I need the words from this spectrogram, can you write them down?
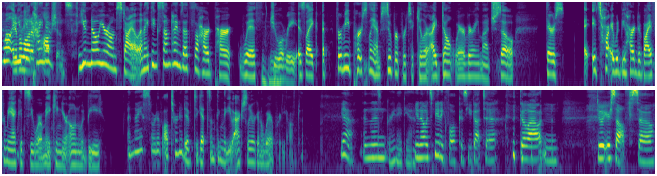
Well, they and have you a can lot of options. of you know your own style, and I think sometimes that's the hard part with Mm-hmm. jewelry. Is like for me personally, I'm super particular. I don't wear very much, so there's it's hard. It would be hard to buy for me. I could see where making your own would be a nice sort of alternative to get something that you actually are going to wear pretty often. Yeah, and then Great idea. you know it's meaningful because you got to go out and do it yourself. So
